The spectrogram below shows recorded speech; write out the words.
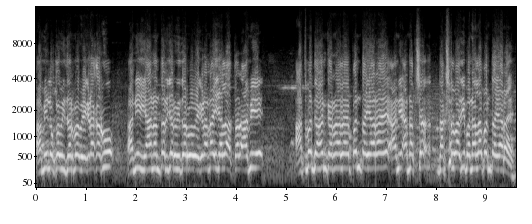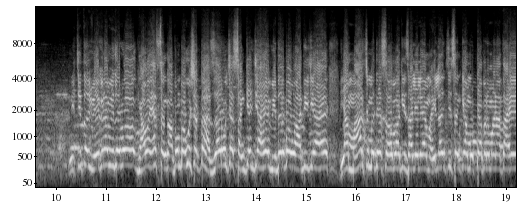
आम्ही लोक विदर्भ वेगळा करू. आणि यानंतर जर विदर्भ वेगळा नाही झाला तर आम्ही आत्मदहन करायला पण तयार आहे आणि नक्ष नक्षलवादी बनायला पण तयार आहे. निश्चितच वेगळा विदर्भ घ्यावा याच संघ आपण बघू शकता हजारोच्या संख्येत जे आहे विदर्भवादी जे आहे या मार्च मध्ये सहभागी झालेल्या महिलांची संख्या मोठ्या प्रमाणात आहे.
